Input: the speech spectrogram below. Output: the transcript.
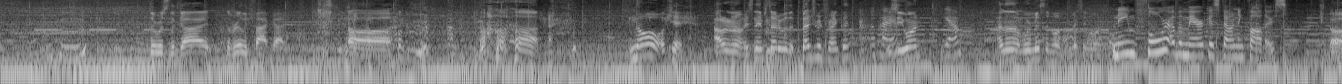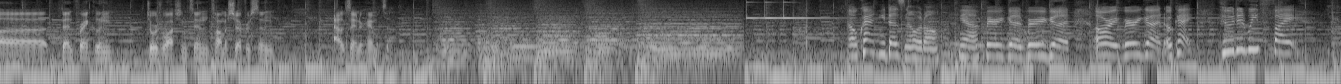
There was the guy, the really fat guy. Uh, no, okay. I don't know. His name started with it. Benjamin Franklin. Okay. Was he one? Yeah. And then we're missing one. We're missing one. Name four of America's founding fathers. Uh, ben Franklin, George Washington, Thomas Jefferson, Alexander Hamilton. Okay, he does know it all. Yeah, very good, very good. All right, very good. Okay, who did we fight?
